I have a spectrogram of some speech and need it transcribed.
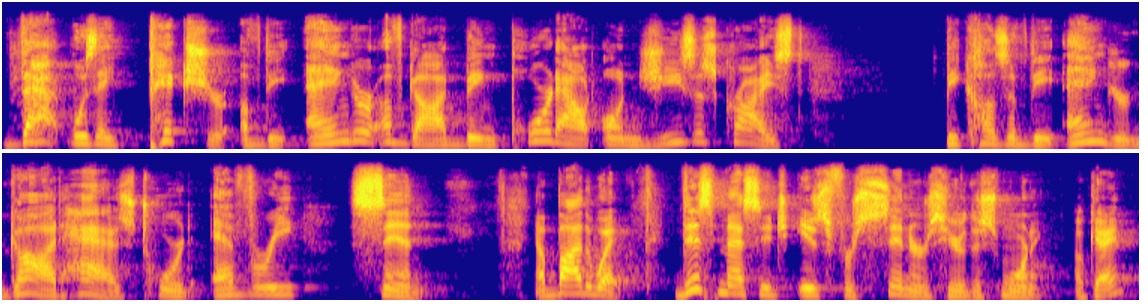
That was a picture of the anger of God being poured out on Jesus Christ because of the anger God has toward every sin. Now, by the way, this message is for sinners here this morning, okay?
